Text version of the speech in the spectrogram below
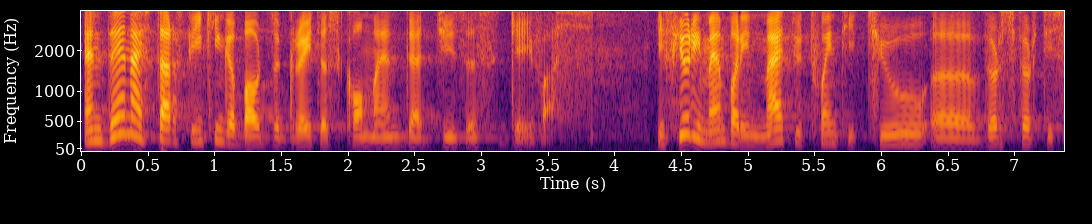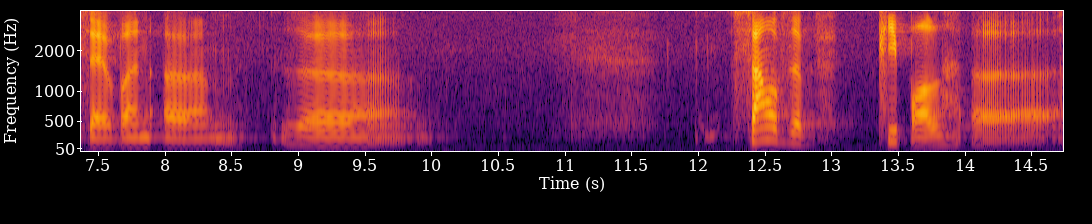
And then I start thinking about the greatest command that Jesus gave us. If you remember in Matthew 22, uh, verse 37, um, the, some of the people, uh,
